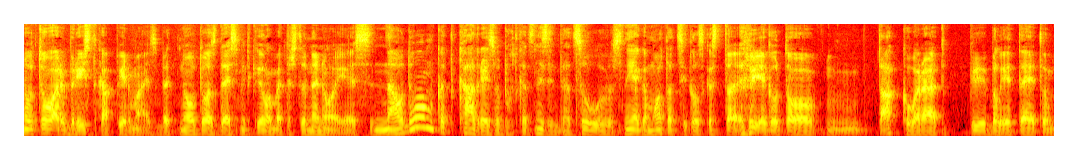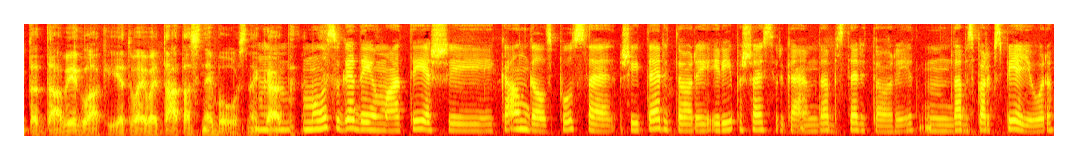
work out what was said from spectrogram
nu, to var brist kā pirmais, bet no nu, tos 10 km tur nenoies. Nav doma, ka kādreiz varbūt kāds, nezinu, tāds sniega motocikls, kas tā, viegli to mm, taku varētu pielietēt, un tad tā vieglāk iet, vai, vai tā tas nebūs nekad. Mm, mūsu gadījumā tieši Kalngals pusē šī teritorija ir īpaši aizsargājama dabas teritorija, mm, dabas parks pie jūra.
